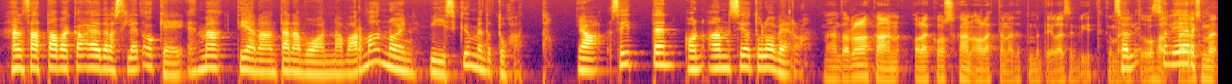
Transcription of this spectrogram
hän saattaa vaikka ajatella silleen, että okei, että mä tienaan tänä vuonna varmaan noin 50 000. Ja sitten on ansiotulovero. Mä en todellakaan ole koskaan olettanut, että mä tilasin 50 Se oli, 000. se oli, er, me-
